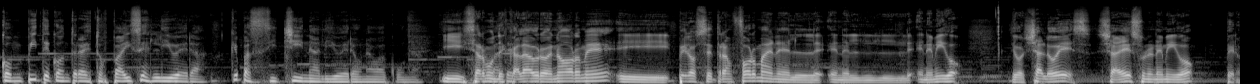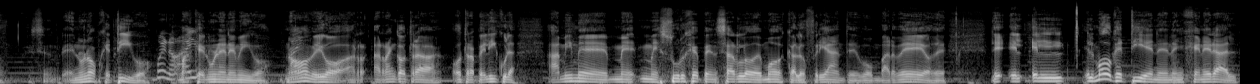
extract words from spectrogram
compite contra estos países libera. ¿Qué pasa si China libera una vacuna? Y se arma un descalabro enorme, y, pero se transforma en el, en el enemigo. Digo, ya lo es, ya es un enemigo, pero en un objetivo, más que en un enemigo, ¿no? Digo, arranca otra, otra película. A mí me, surge pensarlo de modo escalofriante, de bombardeo, de, el, modo que tienen en general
